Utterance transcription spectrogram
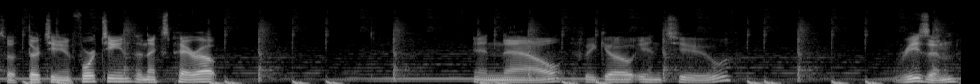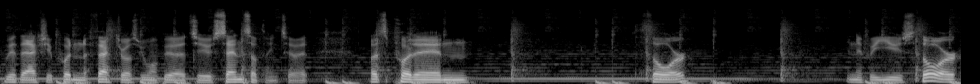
So 13 and 14, the next pair up. And now, if we go into Reason, we have to actually put an effect or else we won't be able to send something to it. Let's put in Thor. And if we use Thor,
